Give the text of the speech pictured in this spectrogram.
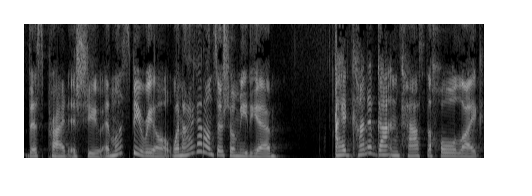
this pride issue. And let's be real, when I got on social media, I had kind of gotten past the whole like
